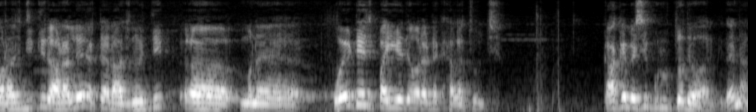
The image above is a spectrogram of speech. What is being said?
অরাজনীতির আড়ালে একটা রাজনৈতিক মানে ওয়েটেজ পাইয়ে দেওয়ার একটা খেলা চলছে। কাকে বেশি গুরুত্ব দেওয়া আর কি, তাই না?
